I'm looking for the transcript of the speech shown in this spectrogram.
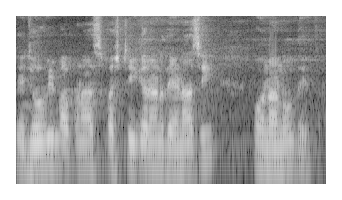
ਤੇ ਜੋ ਵੀ ਮੈਂ ਆਪਣਾ ਸਪਸ਼ਟੀਕਰਨ ਦੇਣਾ ਸੀ ਉਹਨਾਂ ਨੂੰ ਦਿੱਤਾ।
